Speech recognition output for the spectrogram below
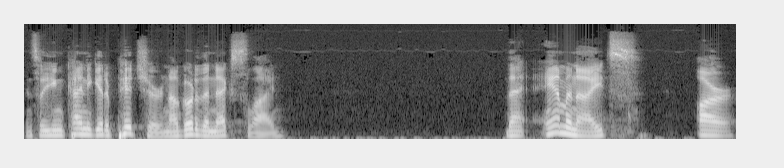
And so you can kind of get a picture. Now go to the next slide the Ammonites are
